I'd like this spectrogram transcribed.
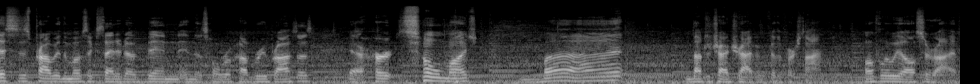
This is probably the most excited I've been in this whole recovery process. It hurt so much, but I'm about to try driving for the first time. Hopefully we all survive.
